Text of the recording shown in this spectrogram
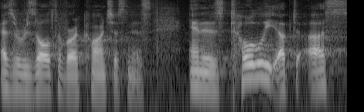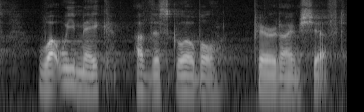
as a result of our consciousness. And it is totally up to us what we make of this global paradigm shift.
